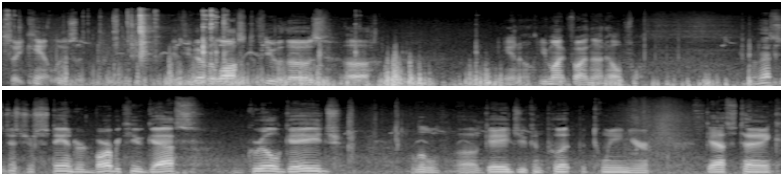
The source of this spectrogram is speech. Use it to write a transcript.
so you can't lose it. If you've ever lost a few of those, uh, you know, you might find that helpful. And that's just your standard barbecue gas grill gauge, a little uh, gauge you can put between your gas tank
